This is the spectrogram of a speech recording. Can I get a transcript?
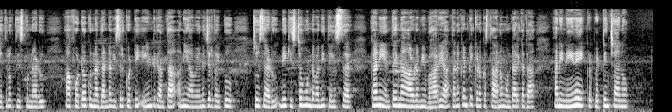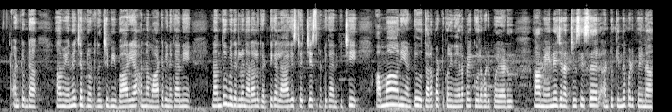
చేతిలోకి తీసుకున్నాడు. ఆ ఫోటోకున్న దండ విసిరికొట్టి ఏంటిదంతా? అని ఆ మేనేజర్ వైపు చూశాడు. మీకు ఇష్టం ఉండవని తెలుసు సార్. కానీ ఎంతైనా ఆవిడ మీ భార్య. తనకంటూ ఇక్కడ ఒక స్థానం ఉండాలి కదా. అని నేనే ఇక్కడ పెట్టించాను అంటున్న ఆ మేనేజర్ నోటి నుంచి మీ భార్య అన్న మాట వినగానే నందు మెదడులో నరాలు గట్టిగా లాగి స్ట్రెచ్ చేసినట్టుగా అనిపించి అమ్మా అని అంటూ తల పట్టుకుని నేలపై కూలబడిపోయాడు. ఆ మేనేజర్ అది చూసి సార్ అంటూ కింద పడిపోయిన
